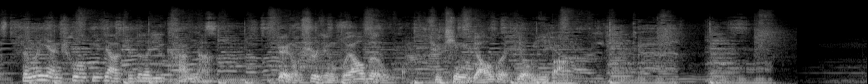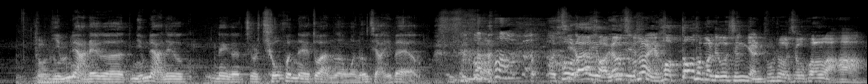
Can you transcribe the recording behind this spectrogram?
什么演出比较值得一看呢？这种事情不要问我，去听摇滚友谊榜。都是你们俩这个，你们俩那个那个就是求婚那段子，我能讲一辈子。后来好像从那以后都他妈流行演出时候求婚了哈。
